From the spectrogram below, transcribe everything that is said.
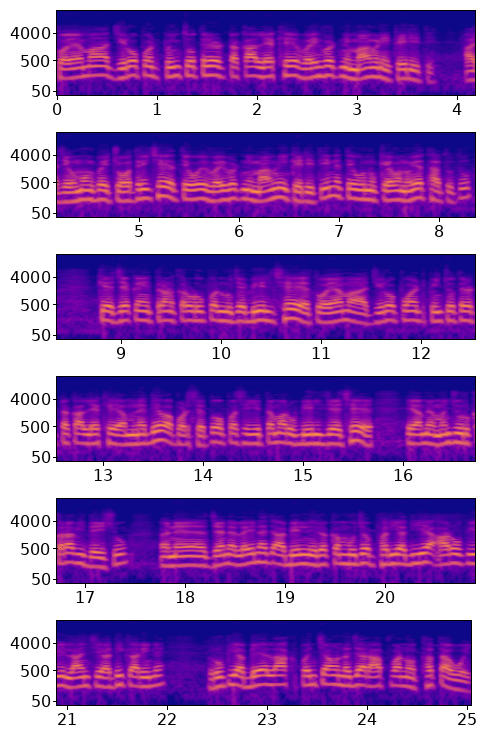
તો એમાં ઝીરો પોઈન્ટ પંચોતેર ટકા લેખે વહીવટની માંગણી કરી હતી. આ જે ઉમંગભાઈ ચૌધરી છે, તેઓએ વહીવટની માંગણી કરી હતી ને તેઓનું કહેવાનું એ થતું હતું કે જે કંઈ ત્રણ કરોડ ઉપરનું જે બિલ છે, તો એમાં ઝીરો પોઈન્ટ પંચોતેર ટકા લેખે અમને દેવા પડશે. તો પછી તમારું બિલ જે છે, એ અમે મંજૂર કરાવી દઈશું. અને જેને લઈને જ આ બિલની રકમ મુજબ ફરિયાદીએ આરોપી લાંચી અધિકારીને રૂપિયા બે લાખ પંચાવન હજાર આપવાનો થતા હોય.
